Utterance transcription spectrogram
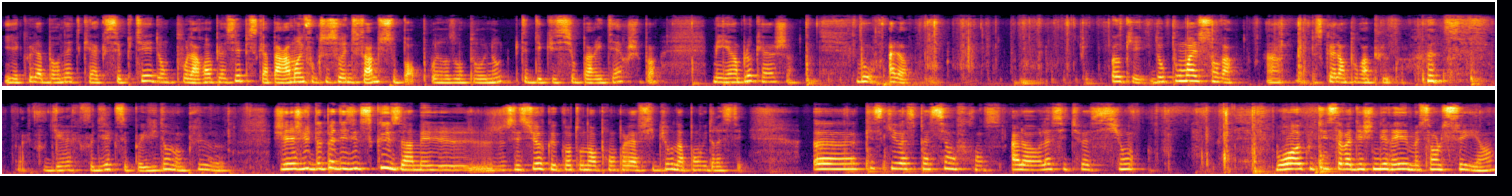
Il n'y a que la Bornette qui a accepté, donc pour la remplacer, parce qu'apparemment, il faut que ce soit une femme, je sais pas, pour une raison ou pour une autre. Peut-être des questions paritaires, je sais pas. Mais il y a un blocage. Bon, alors. Ok, donc pour moi, elle s'en va. Hein, parce qu'elle en pourra plus. Il faut dire, faut dire que c'est pas évident non plus. Euh. Je, je lui donne pas des excuses, hein, mais je, suis sûre que quand on n'en prend pas la figure, on n'a pas envie de rester. Euh, qu'est-ce qui va se passer en France? Alors, la situation... Bon, écoutez, ça va dégénérer, mais ça, on le sait, hein.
